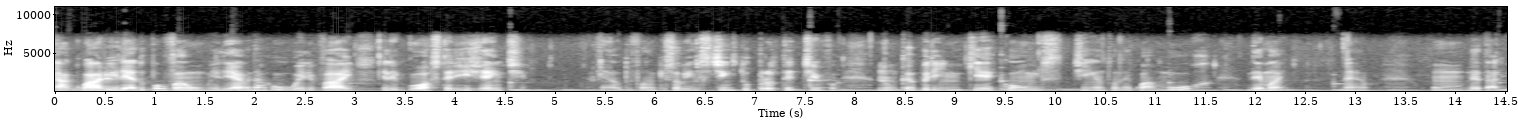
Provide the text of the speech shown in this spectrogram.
Aquário ele é do povão, ele é da rua, ele vai, ele gosta de gente. É, eu tô falando aqui sobre instinto protetivo. Nunca brinque com instinto, né, com amor de mãe, né? Um detalhe.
